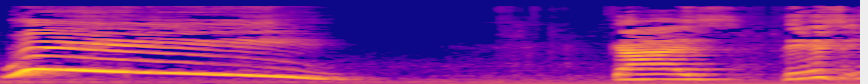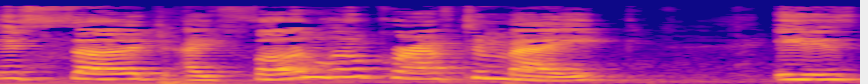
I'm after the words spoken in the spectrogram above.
Whee! Guys, this is such a fun little craft to make. It is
